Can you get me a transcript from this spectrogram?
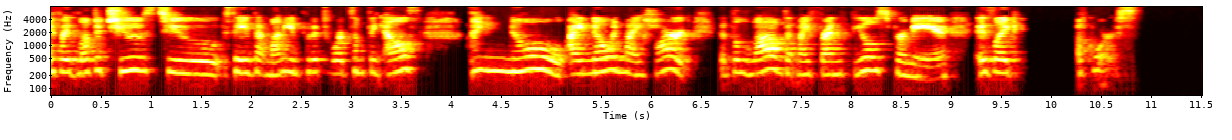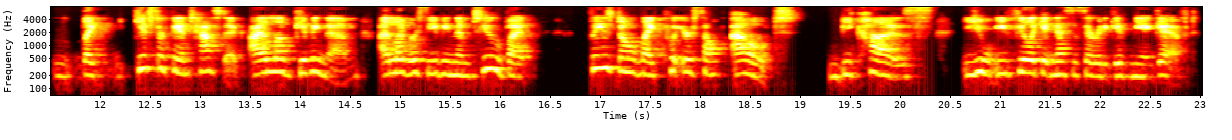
If I'd love to choose to save that money and put it towards something else, I know, I know in my heart that the love that my friend feels for me is like, of course, like gifts are fantastic. I love giving them. I love receiving them too, but please don't like put yourself out because you you feel like it necessary to give me a gift.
